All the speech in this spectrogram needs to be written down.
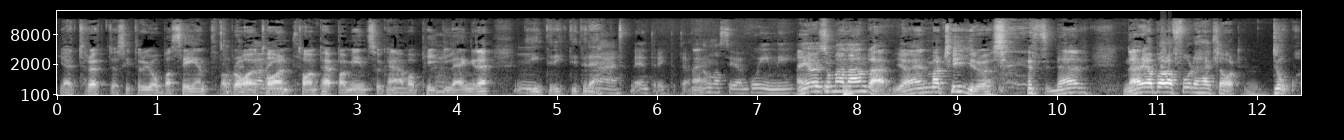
Jag är trött, jag sitter och jobbar sent. Vad bra, jag tar en, tar en pepparmint så kan jag vara pigg längre. Det är inte riktigt rätt. Nej, det är inte riktigt rätt. Nej. Man måste ju gå in i... Men jag är som alla andra. Jag är en martyr. när, när jag bara får det här klart, då.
